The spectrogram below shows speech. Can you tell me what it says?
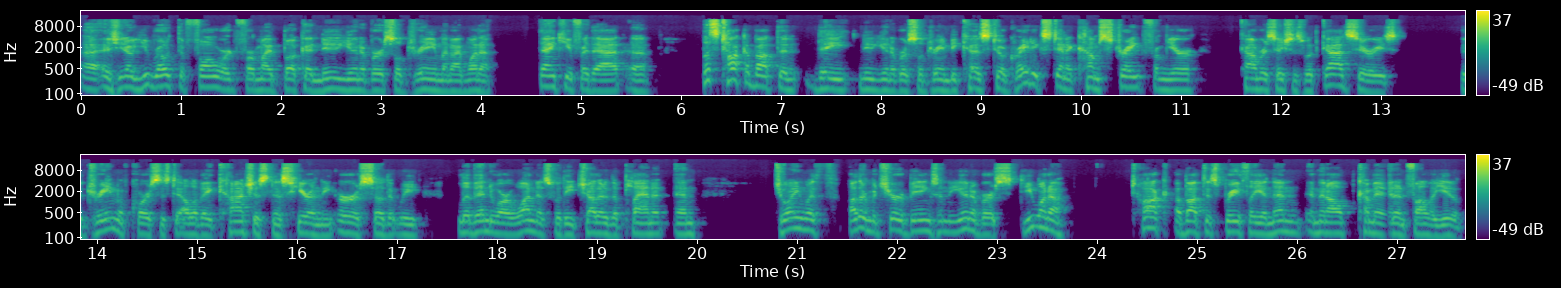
uh, as you know, you wrote the foreword for my book, A New Universal Dream, and I want to thank you for that. Uh, let's talk about the the New Universal Dream because, to a great extent, it comes straight from your Conversations with God series. The dream, of course, is to elevate consciousness here on the earth so that we live into our oneness with each other, the planet, and join with other mature beings in the universe. Do you want to talk about this briefly, and then and then I'll come in and follow you.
